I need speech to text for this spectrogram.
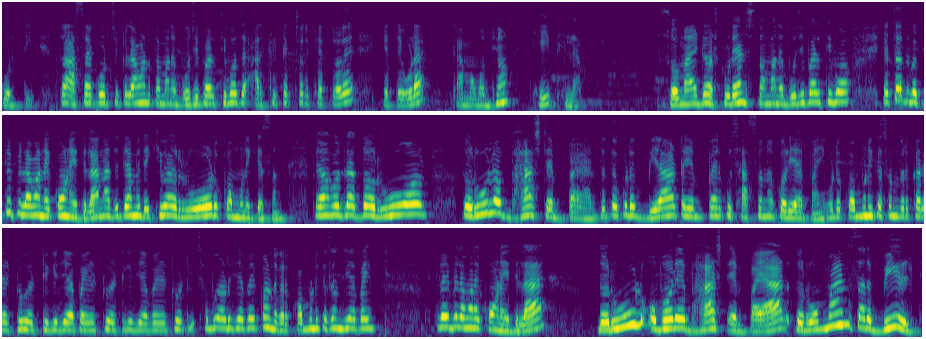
କୁର୍ତ୍ତୀ ତ ଆଶା କରୁଛି ପିଲାମାନେ ତୁମେ ବୁଝିପାରିଥିବ ଯେ ଆର୍କିଟେକ୍ଚର କ୍ଷେତ୍ରରେ କେତେଗୁଡ଼ା କାମ ମଧ୍ୟ ହେଇଥିଲା सो माइड डियर स्टूडेंट्स तुमने बुझीपारि एतद व्यक्त पाने कौन होता ना जब आम देखा रोड कम्युनिकेसन पे the role the rule of vast empire जो गोटे विराट एम्पायर को शासन करने गोटे कम्युनिकेसन दरकार एठू जाए जावाई एठू सब कौन दरकार कम्युनिकेसन जाए पे कौन होता the rule over a vast empire the Romans are built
